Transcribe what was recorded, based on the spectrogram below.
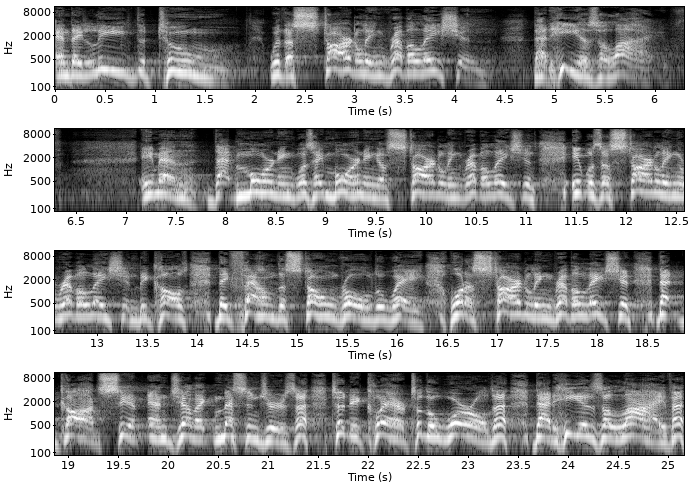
And they leave the tomb with a startling revelation that he is alive. Amen. That morning was a morning of startling revelation. It was a startling revelation because they found the stone rolled away. What a startling revelation that God sent angelic messengers uh, to declare to the world uh, that He is alive. Uh,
